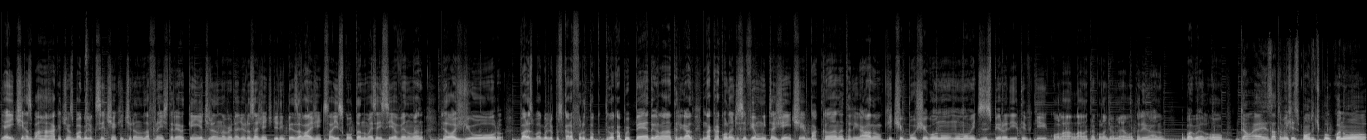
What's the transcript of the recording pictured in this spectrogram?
e aí tinha as barracas, tinha os bagulho que você tinha que ir tirando da frente, tá ligado? Quem ia tirando, na verdade, eram os agentes de limpeza lá, a gente só ia escoltando, mas aí você ia vendo, mano, relógio de ouro, vários bagulho que os caras foram trocar por pedra lá, tá ligado? Na Cracolândia você via muita gente bacana, tá ligado? Que, tipo, chegou num momento de desespero ali e teve que colar lá na Cracolândia mesmo, tá ligado? O bagulho é louco. Então, é exatamente esse ponto. Tipo, quando. O,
